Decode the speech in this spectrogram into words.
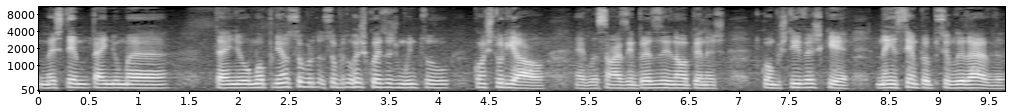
mas tenho uma, tenho uma opinião sobre, sobre duas coisas muito com historial em relação às empresas e não apenas combustíveis, que é nem sempre a possibilidade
